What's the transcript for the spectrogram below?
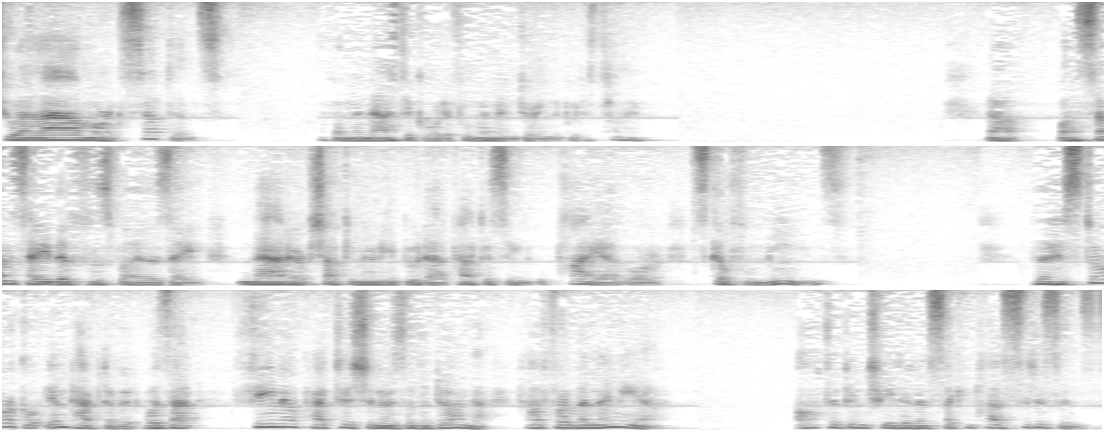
to allow more acceptance of a monastic order for women during the Buddhist time. Now, while some say this was a matter of Shakyamuni Buddha practicing upaya or skillful means, the historical impact of it was that female practitioners of the Dharma have for millennia often been treated as second class citizens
